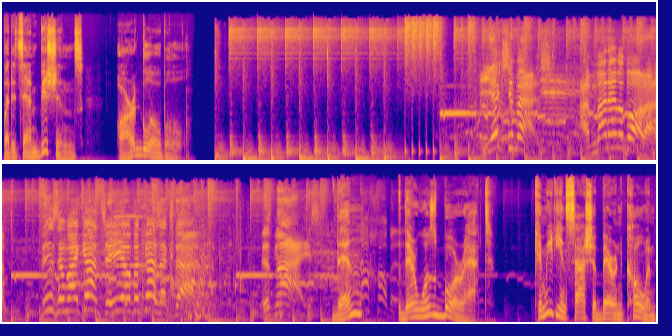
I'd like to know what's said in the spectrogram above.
but its ambitions are global. Jagshemash! My name is Borat. This is my country of Kazakhstan. It's nice. Then there was Borat. Comedian Sacha Baron Cohen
